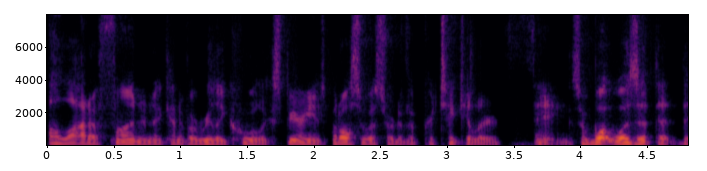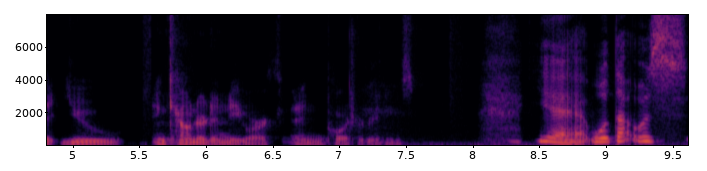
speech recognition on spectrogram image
a lot of fun and a kind of a really cool experience, but also a sort of a particular thing. So, what was it that that you encountered in New York in poetry readings? Yeah, well, that was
